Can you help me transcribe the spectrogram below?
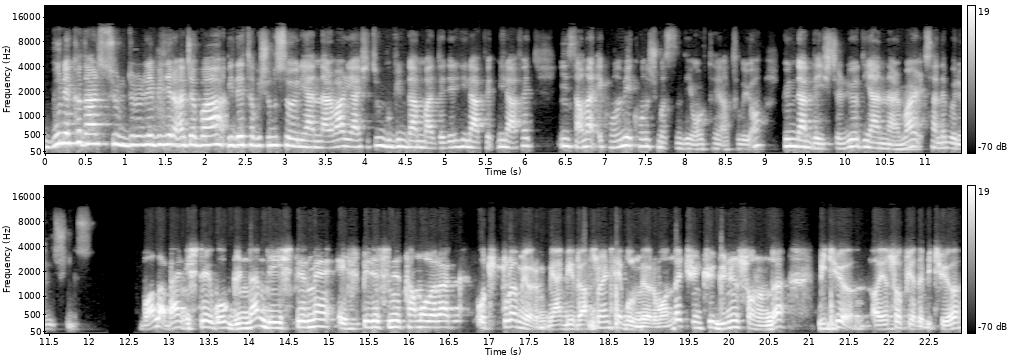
Bu ne kadar sürdürülebilir acaba? Bir de tabii şunu söyleyenler var. Ya işte tüm bu gündem maddeleri hilafet, milafet insanlar ekonomiyi konuşmasın diye ortaya atılıyor. Gündem değiştiriliyor diyenler var. Sen de böyle mi düşünüyorsun? Valla ben işte o gündem değiştirme esprisini tam olarak oturtturamıyorum. Yani bir rasyonelite bulmuyorum onda. Çünkü günün sonunda bitiyor. Ayasofya'da bitiyor.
